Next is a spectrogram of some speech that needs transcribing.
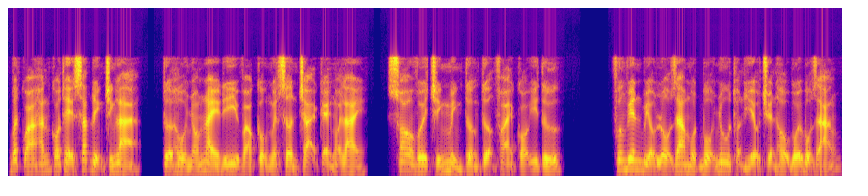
Bất quá hắn có thể xác định chính là tựa hồ nhóm này đi vào cầu nguyện sơn trại kẻ ngoại lai, so với chính mình tưởng tượng phải có ý tứ. Phương viên biểu lộ ra một bộ nhu thuận hiệu chuyện hậu bối bộ dáng,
